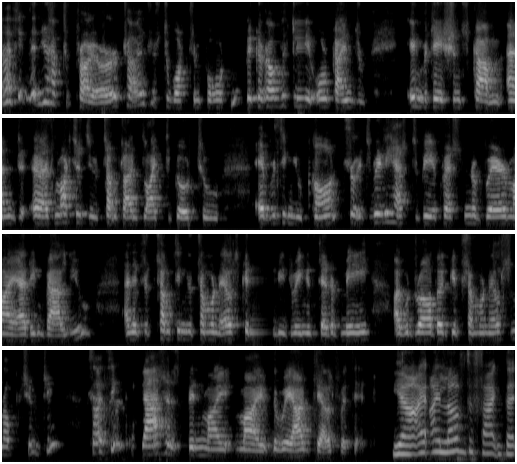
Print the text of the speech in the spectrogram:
And I think then you have to prioritize as to what's important because obviously all kinds of invitations come. And uh, as much as you sometimes like to go to everything, you can't. So it really has to be a question of where am I adding value? And if it's something that someone else can be doing instead of me, I would rather give someone else an opportunity. So I think that has been my my the way I've dealt with it. Yeah I, I love the fact that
